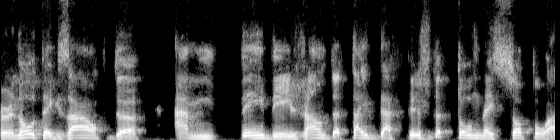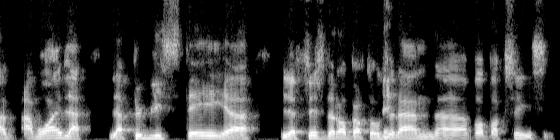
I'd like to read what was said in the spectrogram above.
Un autre exemple de amener des gens de tête d'affiche, de tourner ça pour avoir la, la publicité. Euh, le fils de Roberto Duran euh, va boxer ici.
